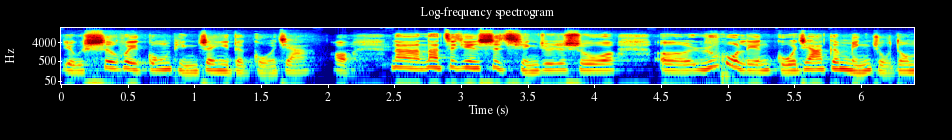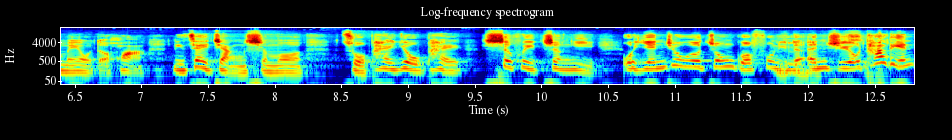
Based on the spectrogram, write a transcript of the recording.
有社会公平正义的国家。哦，那那这件事情就是说，呃，如果连国家跟民主都没有的话，你在讲什么左派右派？社会正义，我研究过中国妇女的 NGO，他连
